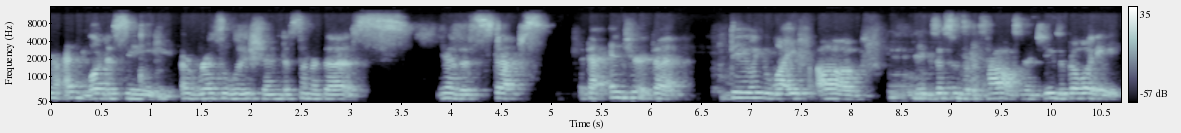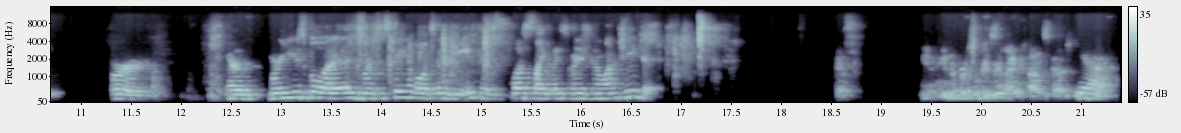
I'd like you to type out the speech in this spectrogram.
yeah, I'd love to see a resolution to some of this, you know, the steps that enter the daily life of mm-hmm. the existence of this house and its usability for you know, more usable it is, more sustainable it's going to be because less likely somebody's going to want to change it. Yeah. You know, universal design concept. Yeah.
